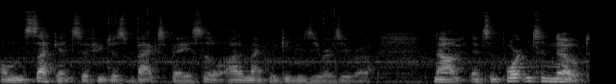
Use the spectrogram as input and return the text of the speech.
on the seconds. If you just backspace, it'll automatically give you 0, 0. Now, it's important to note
